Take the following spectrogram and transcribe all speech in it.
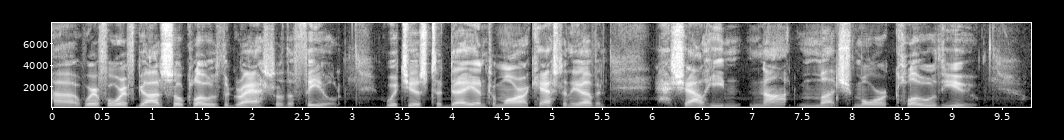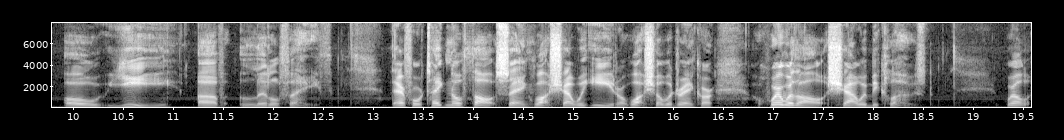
uh, Wherefore, if God so clothe the grass of the field, which is today and tomorrow cast in the oven, shall he not much more clothe you, O ye of little faith? Therefore take no thought, saying, What shall we eat, or what shall we drink, or wherewithal shall we be clothed? Well,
